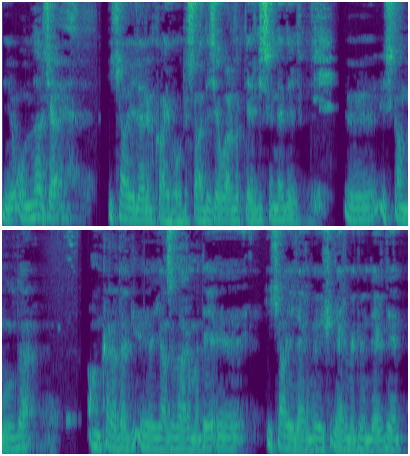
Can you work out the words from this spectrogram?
e, onlarca hikayelerim kayboldu. Sadece Varlık Dergisi'nde değil. E, İstanbul'da, Ankara'da e, yazılarımı, de, e, hikayelerimi, öykülerimi gönderdiğim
